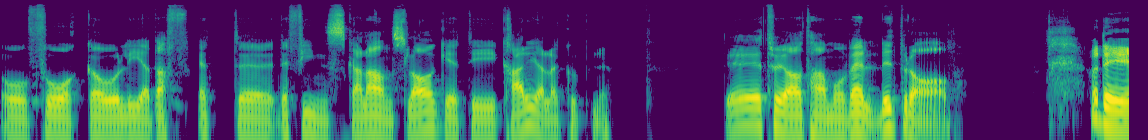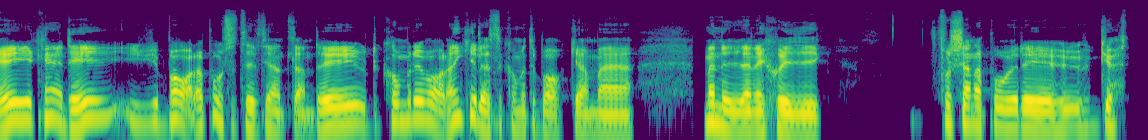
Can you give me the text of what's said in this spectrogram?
och, få åka och leda ett, eh, det finska landslaget i Karjala Cup nu. Det tror jag att han mår väldigt bra av. Och det är, det är ju bara positivt egentligen. Det, är, det kommer det vara en kille som kommer tillbaka med, med ny energi, får känna på hur, det är, hur gött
